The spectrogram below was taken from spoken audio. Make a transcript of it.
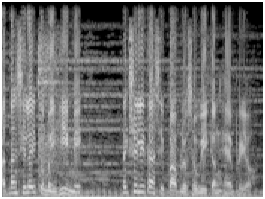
At nang sila'y tumahimik, nagsalita si Pablo sa wikang Hebreo.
